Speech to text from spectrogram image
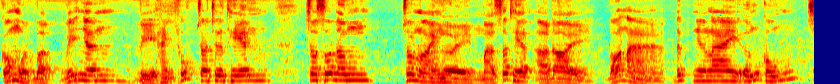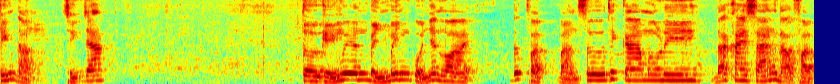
có một bậc vĩ nhân vì hạnh phúc cho chư thiên, cho số đông, cho loài người mà xuất hiện ở đời. Đó là đức như lai ứng cúng chính đẳng, chính giác. Từ kỷ nguyên bình minh của nhân loại, đức phật bản sư thích ca mâu ni đã khai sáng đạo phật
